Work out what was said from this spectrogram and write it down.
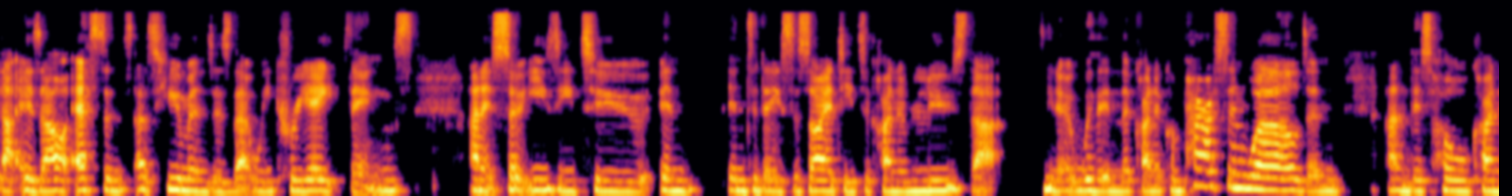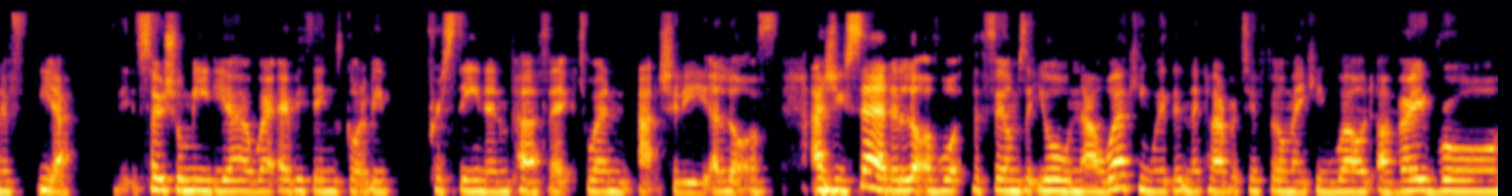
that is our essence as humans is that we create things and it's so easy to in in today's society to kind of lose that you know within the kind of comparison world and and this whole kind of yeah social media where everything's got to be pristine and perfect when actually a lot of as you said a lot of what the films that you're now working with in the collaborative filmmaking world are very raw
